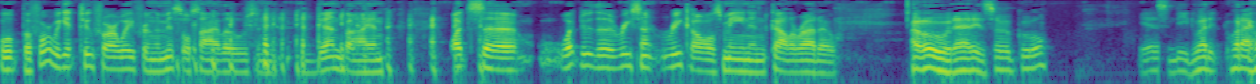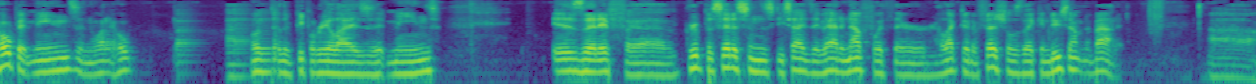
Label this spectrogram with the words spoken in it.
Well, before we get too far away from the missile silos and, and gun buying, what's uh, what do the recent recalls mean in Colorado? Oh, that is so cool. Yes, indeed. What it, what I hope it means, and what I hope uh, most other people realize it means, is that if a group of citizens decides they've had enough with their elected officials, they can do something about it. Uh,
